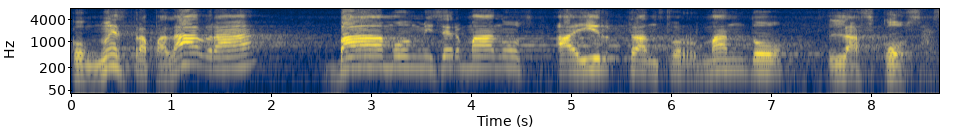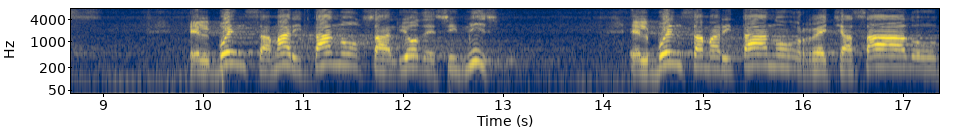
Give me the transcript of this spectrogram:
con nuestra palabra, Vamos, mis hermanos, a ir transformando las cosas. El buen samaritano salió de sí mismo. El buen samaritano rechazado,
